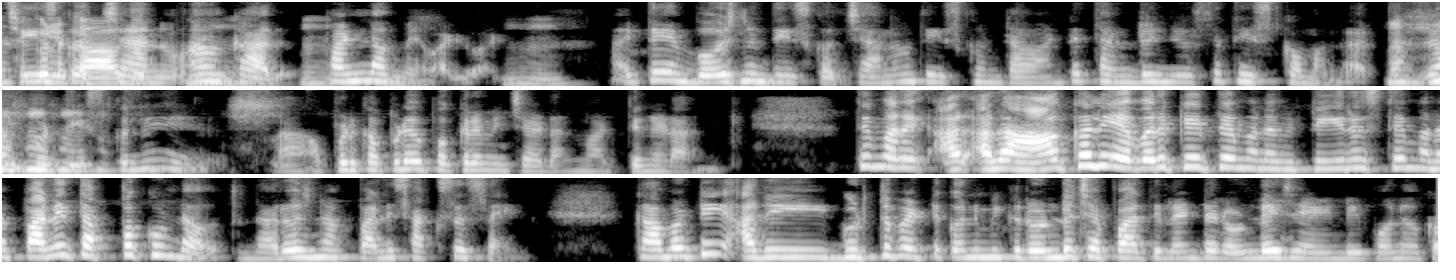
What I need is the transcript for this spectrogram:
తీసుకొచ్చాను. కాదు. పండ్లు అమ్మేవాళ్ళు వాళ్ళు. అయితే భోజనం తీసుకొచ్చాను తీసుకుంటావా? అంటే తండ్రిని చూస్తే తీసుకోమన్నారు తండ్రి అప్పుడు తీసుకుని అప్పటికప్పుడే ఉపక్రమించాడు అనమాట తినడానికి. అయితే మన అలా ఆకలి ఎవరికైతే మనం తీరుస్తే మన పని తప్పకుండా అవుతుంది. ఆ రోజు నాకు పని సక్సెస్ అయింది. కాబట్టి అది గుర్తు పెట్టుకొని మీకు రెండు చపాతీలు అంటే రెండే చేయండి. పోనీ ఒక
